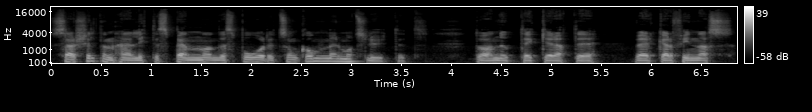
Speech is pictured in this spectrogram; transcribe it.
särskilt den här lite spännande spåret som kommer mot slutet. Då han upptäcker att det verkar finnas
